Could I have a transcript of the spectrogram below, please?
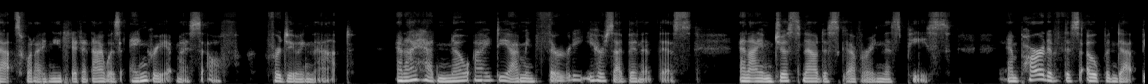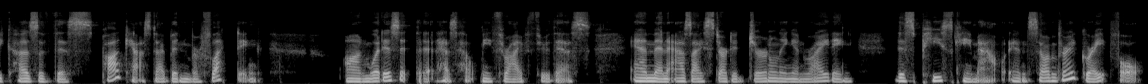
that's what I needed. And I was angry at myself for doing that. And I had no idea. I mean, 30 years I've been at this, and I am just now discovering this piece. And part of this opened up because of this podcast. I've been reflecting on what is it that has helped me thrive through this. And then as I started journaling and writing, this piece came out. And so I'm very grateful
